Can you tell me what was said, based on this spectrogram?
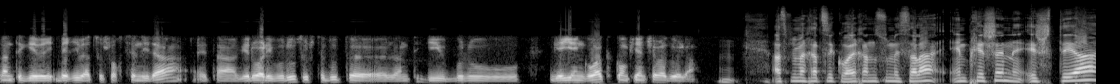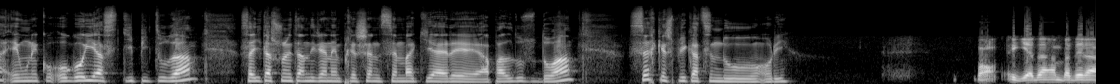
lantegi berri batzu sortzen dira, eta geroari buruz uste dut e, lantegi buru gehiengoak konfiantza bat duela. Hmm. Azpimahatzeko, erran duzu mezala, enpresen estea euneko ogoiaz tipitu da, zailtasunetan diren enpresen zenbakia ere apalduz doa, zerk esplikatzen du hori? Bon, egia da, badera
